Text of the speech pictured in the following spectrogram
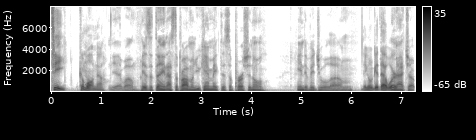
T, come on now. Yeah, well, here's the thing. That's the problem. You can't make this a personal, individual. Um, they gonna get that work matchup.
